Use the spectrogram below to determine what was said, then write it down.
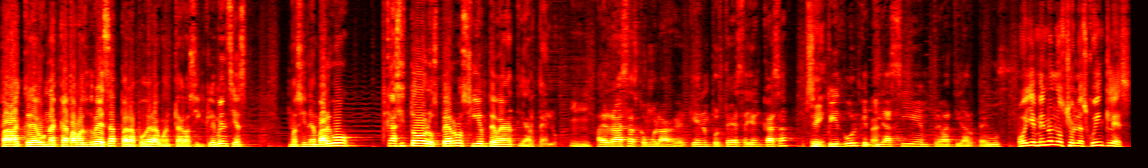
para crear una capa más gruesa para poder aguantar las inclemencias. Más sin embargo, casi todos los perros siempre van a tirar pelo. Hay razas como la que tienen pues, ustedes allá en casa, Sí. el pitbull, que tira siempre va a tirar pelo. Oye, menos los cholescuincles.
